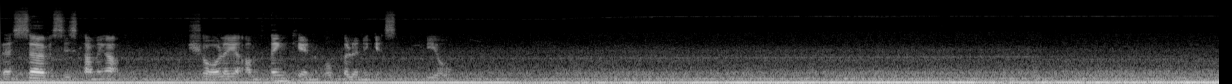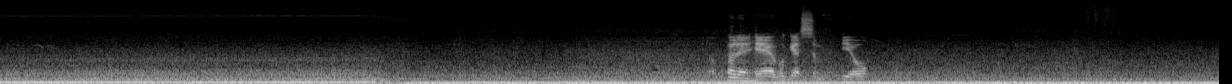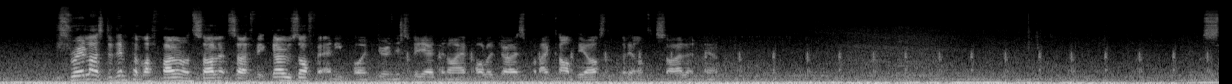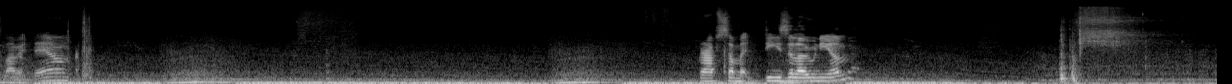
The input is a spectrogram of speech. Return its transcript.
there's services coming up shortly. I'm thinking we'll pull in and get some fuel. I'll pull in here, we'll get some fuel. Just realised I didn't put my phone on silent, so if it goes off at any point during this video, then I apologise, but I can't be asked to put it onto silent now. Slow it down. Grab some dieselonium.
